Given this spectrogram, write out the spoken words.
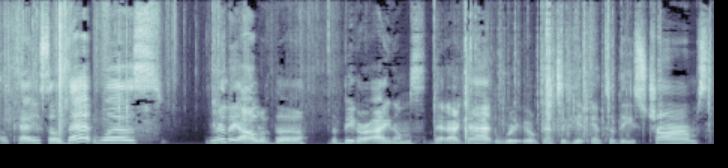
Okay, so that was really all of the, the bigger items that I got. We're going to get into these charms.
